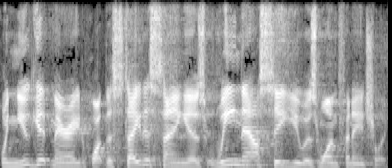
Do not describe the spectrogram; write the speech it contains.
when you get married, what the state is saying is, we now see you as one financially.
